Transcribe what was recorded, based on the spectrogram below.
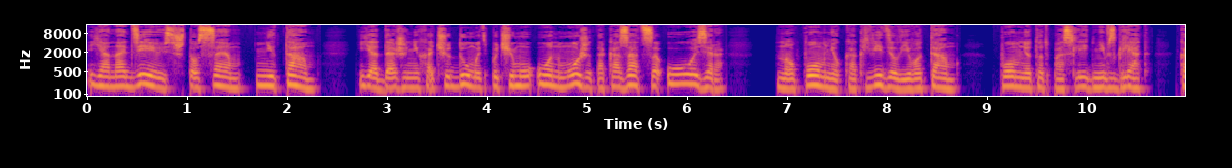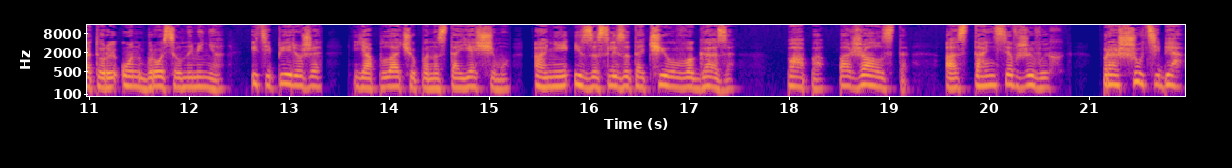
Я надеюсь, что Сэм не там. Я даже не хочу думать, почему он может оказаться у озера. Но помню, как видел его там. Помню тот последний взгляд, который он бросил на меня. И теперь уже я плачу по-настоящему, а не из-за слезоточивого газа. «Папа, пожалуйста, останься в живых. Прошу тебя!»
